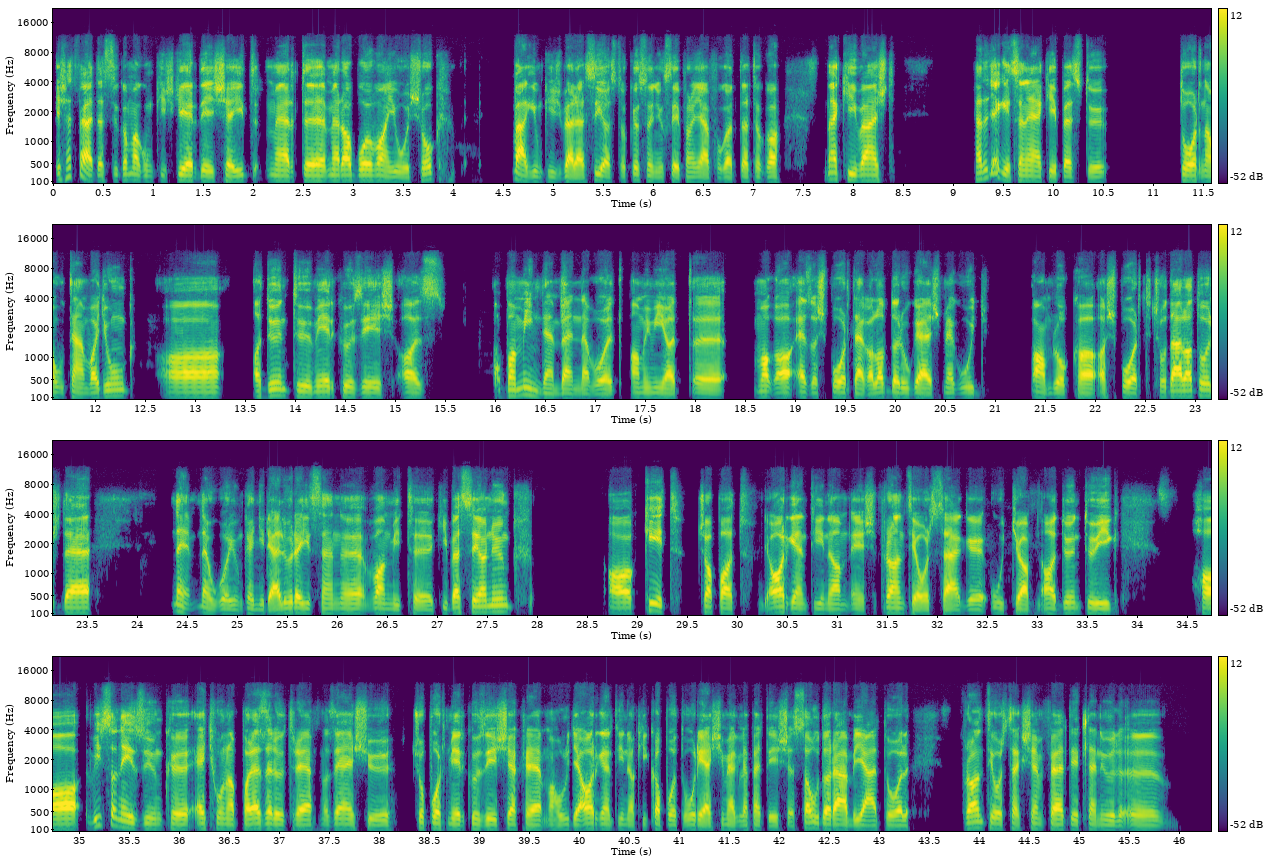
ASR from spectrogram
és hát feltesszük a magunk kis kérdéseit, mert, mert abból van jó sok. Vágjunk is bele. Sziasztok, köszönjük szépen, hogy elfogadtátok a meghívást. Hát egy egészen elképesztő torna után vagyunk, a, a döntő mérkőzés az abban minden benne volt, ami miatt uh, maga ez a sportág, a labdarúgás, meg úgy amblok a, sport csodálatos, de ne, ne ugorjunk ennyire előre, hiszen uh, van mit uh, kibeszélnünk. A két csapat, ugye Argentína és Franciaország útja a döntőig ha visszanézzünk egy hónappal ezelőttre az első csoportmérkőzésekre, ahol ugye Argentina kikapott óriási meglepetése Szaudarábiától, Franciaország sem feltétlenül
